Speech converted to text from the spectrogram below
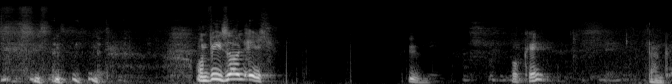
Und wie soll ich? Üben. Okay? Danke.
